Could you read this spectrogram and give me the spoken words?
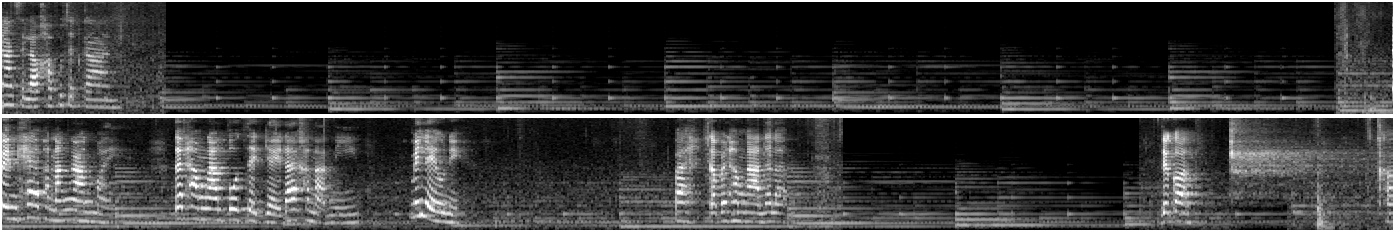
งานเสร็จแล้วค่ะผู้จัดการ เป็นแค่พนักงานใหม่ แต่ทำงานโปรเจกต์ใหญ่ได้ขนาดนี้ ไม่เลวนี่ ไป กลับไปทำงานได้ละ เดี๋ยวก่อนคะ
